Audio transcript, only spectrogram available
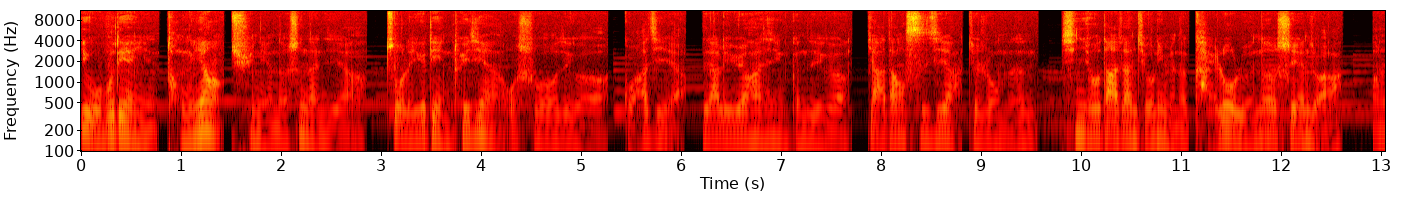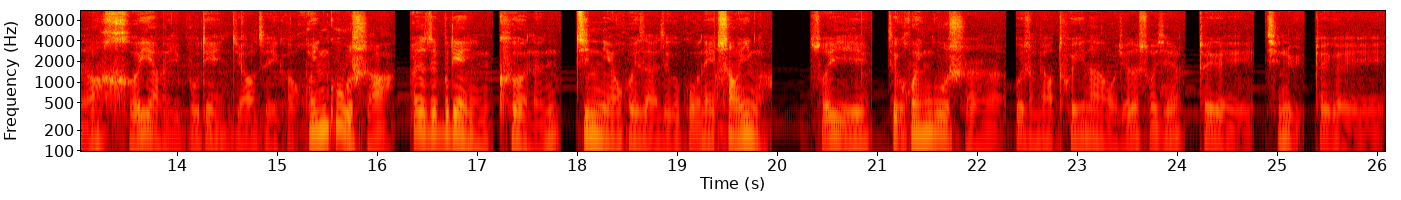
第五部电影同样去年的圣诞节啊，做了一个电影推荐。我说这个寡姐啊，斯嘉丽·约翰逊跟这个亚当·斯基啊，就是我们《星球大战九》里面的凯洛伦的饰演者啊，两人合演了一部电影，叫这个婚姻故事啊。而且这部电影可能今年会在这个国内上映啊。所以这个婚姻故事为什么要推呢？我觉得首先推给情侣，推给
